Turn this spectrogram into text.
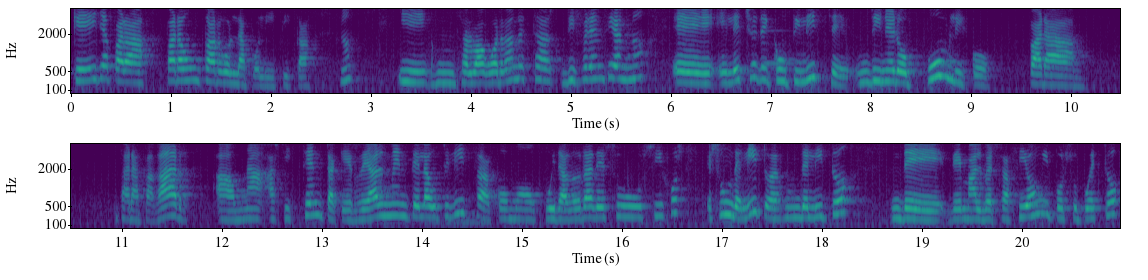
que ella para, para un cargo en la política. ¿no? Y mm, salvaguardando estas diferencias, ¿no? Eh, el hecho de que utilice un dinero público para, para pagar a una asistenta que realmente la utiliza como cuidadora de sus hijos es un delito, es un delito de, malversación y, por supuesto,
